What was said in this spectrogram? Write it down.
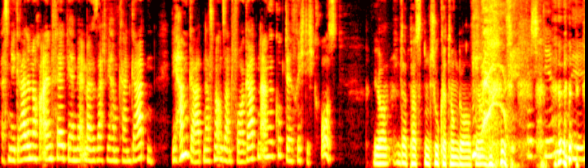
Was mir gerade noch einfällt, wir haben ja immer gesagt, wir haben keinen Garten. Wir haben Garten. Hast du mal unseren Vorgarten angeguckt? Der ist richtig groß. Ja, da passt ein Schuhkarton drauf, ja. Das stimmt nicht.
